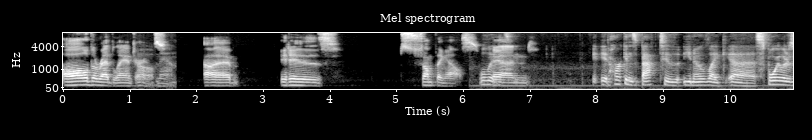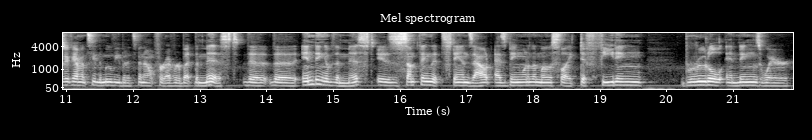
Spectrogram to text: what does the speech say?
all the red lanterns. Oh man. Um, it is something else. Well, and it, it harkens back to you know like uh, spoilers if you haven't seen the movie, but it's been out forever. But the Mist, the the ending of the Mist is something that stands out as being one of the most like defeating, brutal endings where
